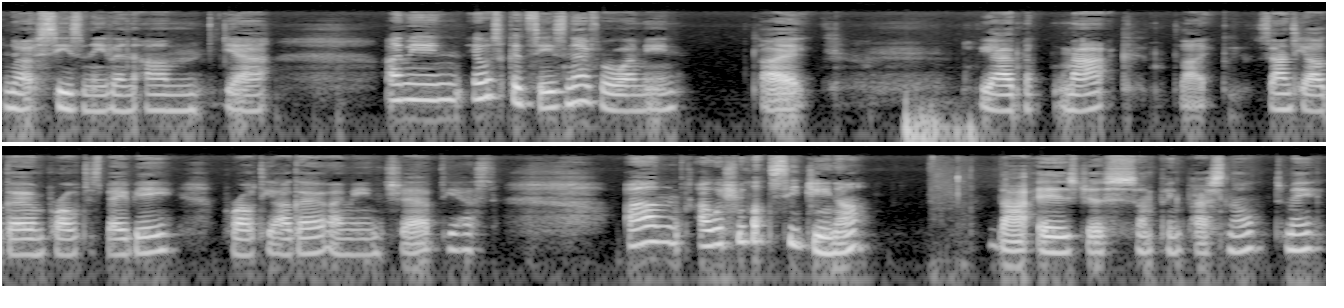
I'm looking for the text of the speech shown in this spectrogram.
No, season even. Um, yeah. I mean, it was a good season overall. I mean, like we had Mac, like Santiago and Peralta's baby. Tiago, I mean shipped, yes. Um, I wish we got to see Gina. That is just something personal to me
